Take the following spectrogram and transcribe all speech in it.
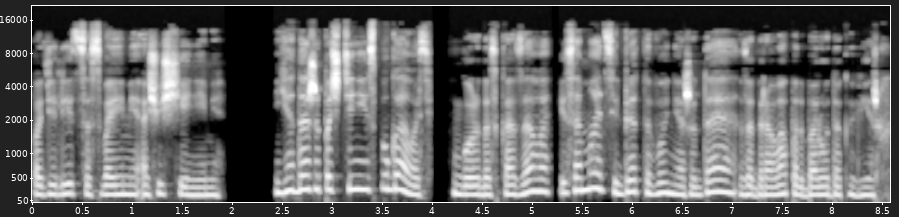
поделиться своими ощущениями. «Я даже почти не испугалась», — гордо сказала и сама от себя того не ожидая задрала подбородок вверх.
